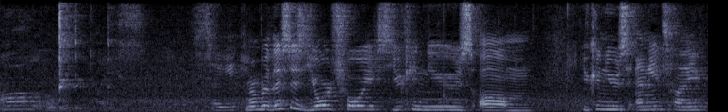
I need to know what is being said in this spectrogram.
all over the place. So you can Remember, this is your choice. You can use um, you can use any type.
